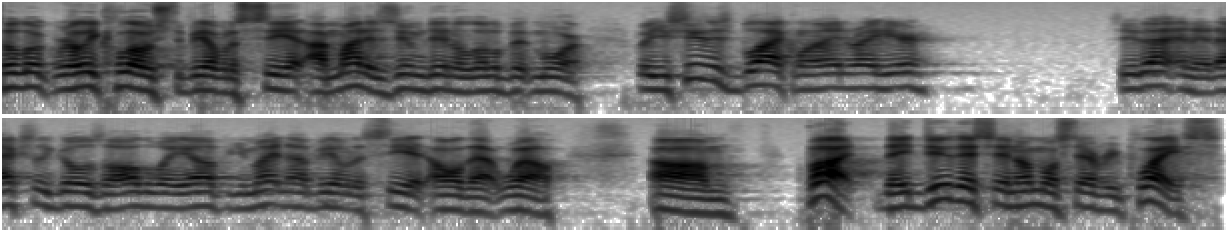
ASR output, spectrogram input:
to look really close to be able to see it. I might have zoomed in a little bit more. But you see this black line right here? See that? And it actually goes all the way up. You might not be able to see it all that well. Um, but they do this in almost every place.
